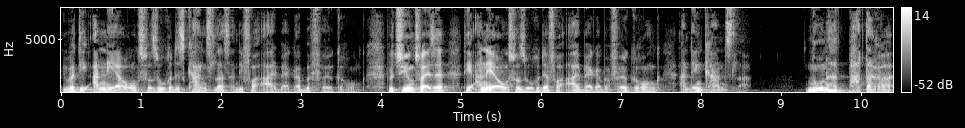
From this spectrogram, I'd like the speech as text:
über die Annäherungsversuche des Kanzlers an die Vorarlberger Bevölkerung, beziehungsweise die Annäherungsversuche der Vorarlberger Bevölkerung an den Kanzler. Nun hat Patterer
